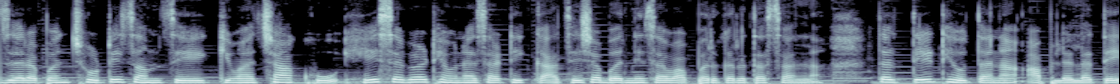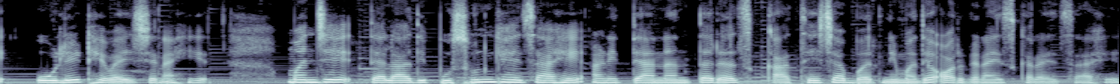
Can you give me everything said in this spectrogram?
जर आपण छोटे चमचे किंवा चाकू हे सगळं ठेवण्यासाठी काचेच्या बरणीचा वापर करत असाल ना तर ते ठेवताना आपल्याला ते ओले ठेवायचे नाही आहेत म्हणजे त्याला आधी पुसून घ्यायचं आहे आणि त्यानंतरच काचेच्या बरणीमध्ये ऑर्गनाईज करायचं आहे.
